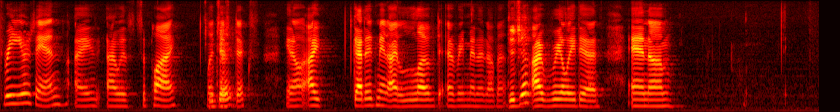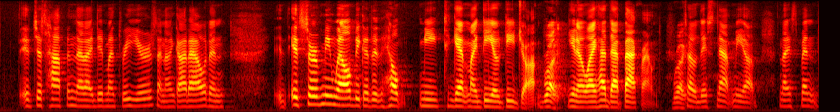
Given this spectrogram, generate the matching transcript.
three years in. I I was supply, Okay. You know, I got to admit, I loved every minute of it. Did you? I really did, and um, it just happened that I did my three years and I got out, and it, it served me well because it helped me to get my DoD job. Right. You know, I had that background. Right. So they snapped me up. and I spent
